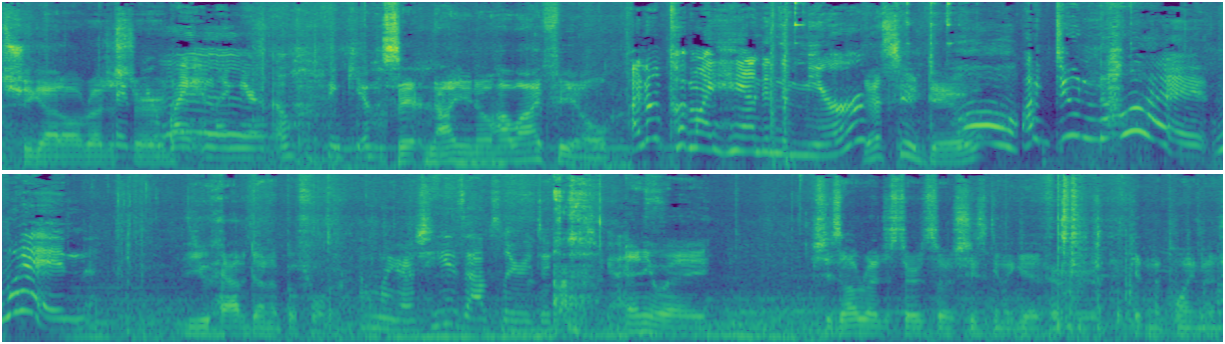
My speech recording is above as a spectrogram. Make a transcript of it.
She got all Babe, you're registered. white in my mirror though. Thank you. See, now you know how I feel. I don't put my hand in the mirror. Yes, you do. Oh, I do not. When? You have done it before. Oh my gosh, he is absolutely ridiculous, you guys. Anyway, She's all registered, so she's gonna get her get an appointment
